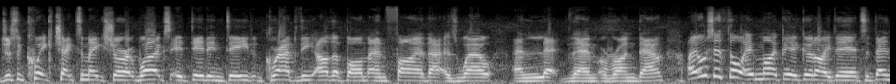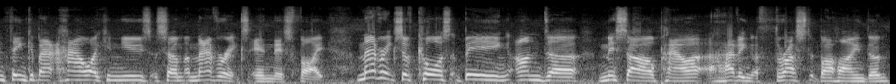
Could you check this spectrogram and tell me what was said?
Just a quick check to make sure it works. It did indeed. Grab the other bomb and fire that as well and let them run down. I also thought it might be a good idea to then think about how I can use some Mavericks in this fight. Mavericks, of course, being under missile power, having a thrust behind them,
